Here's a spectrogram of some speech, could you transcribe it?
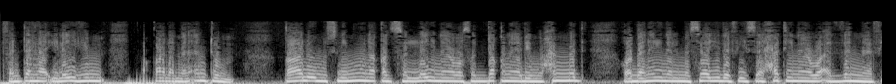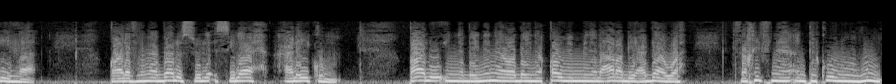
فانتهى إليهم فقال ما أنتم؟ قالوا مسلمون قد صلينا وصدقنا بمحمد وبنينا المساجد في ساحتنا وأذنا فيها. قال فما بال السلاح عليكم؟ قالوا إن بيننا وبين قوم من العرب عداوة فخفنا أن تكونوا هم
